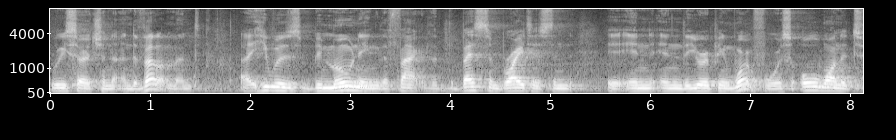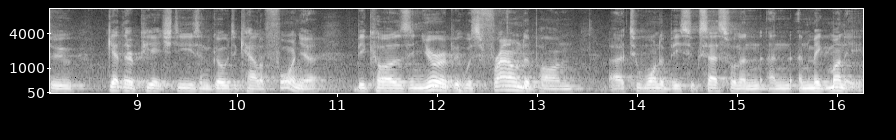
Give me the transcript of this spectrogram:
research and, and development. Uh, he was bemoaning the fact that the best and brightest and in, in the European workforce all wanted to get their PhDs and go to California because in Europe it was frowned upon uh, to want to be successful and, and, and make money.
